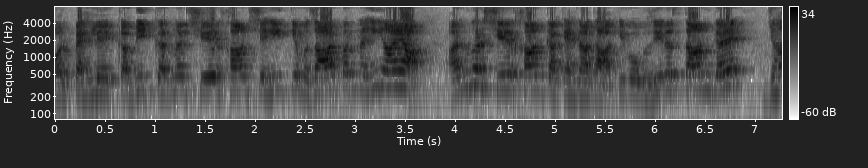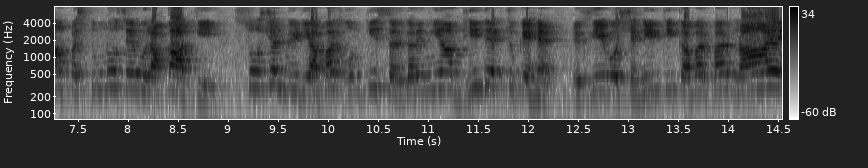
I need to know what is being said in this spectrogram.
और पहले कभी कर्नल शेर खान शहीद के मजार पर नहीं आया। अनवर शेर खान का कहना था कि वो वजीरस्तान गए, जहाँ पश्तूनों से मुलाकात की। सोशल मीडिया पर उनकी सरगर्मियाँ भी देख चुके हैं, इसलिए वो शहीद की कब्र पर ना आए।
